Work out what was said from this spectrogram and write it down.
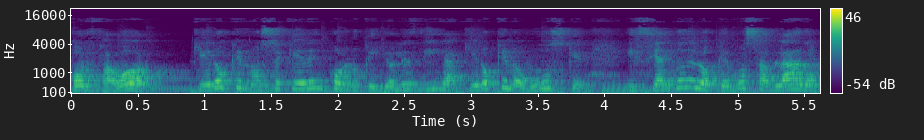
por favor, quiero que no se queden con lo que yo les diga, quiero que lo busquen. Y si algo de lo que hemos hablado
